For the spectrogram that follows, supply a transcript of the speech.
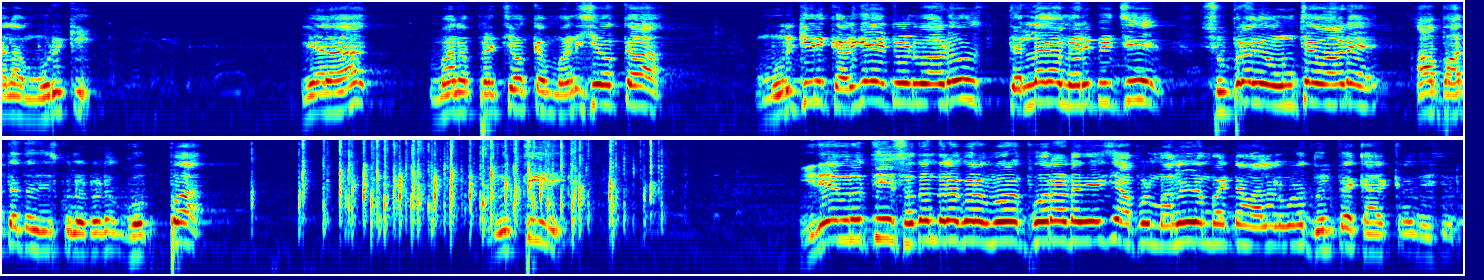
ఇలా మురికి. ఇలా మన ప్రతి ఒక్క మనిషి యొక్క మురికిని కడిగేటువంటి వాడు తెల్లగా మెరిపించి శుభ్రంగా ఉంచేవాడే ఆ బాధ్యత తీసుకున్నటువంటి గొప్ప వృత్తి ఇదే. వృత్తి స్వతంత్ర పో- పోరాటం చేసి అప్పుడు మనల్ని పట్టిన వాళ్ళని కూడా దులిపే కార్యక్రమం చేశారు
